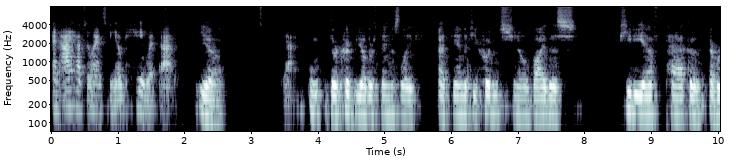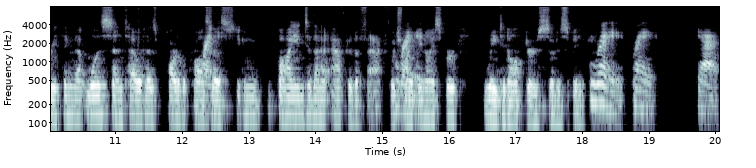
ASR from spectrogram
And I have to learn to be okay with that. Yeah. Yeah. And there could be other things like at the end, if you couldn't, you know, buy this PDF pack of everything that was sent out as part of the process, you can buy into that after the fact, which might be nice for late adopters, so to speak. Right, right. Yeah.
